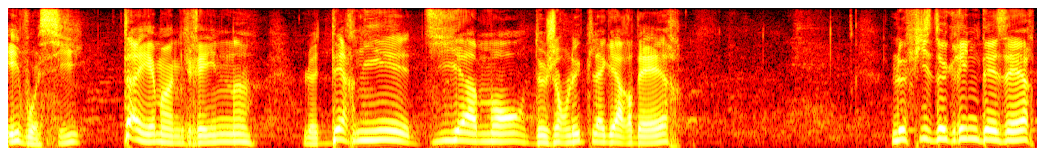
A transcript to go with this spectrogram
Et voici Diamond Green, le dernier diamant de Jean-Luc Lagardère. Le fils de Green Desert,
